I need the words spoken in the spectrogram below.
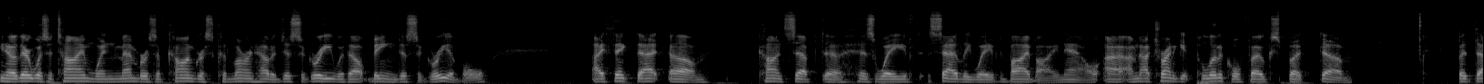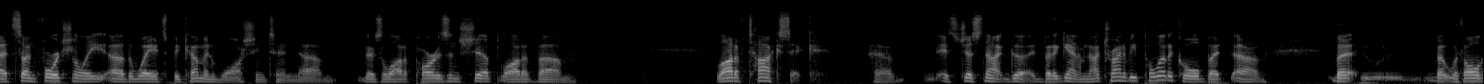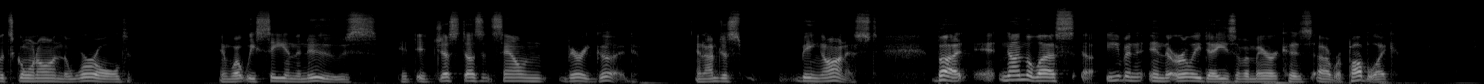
You know, there was a time when members of Congress could learn how to disagree without being disagreeable. I think that um, concept uh, has waved, sadly waved bye bye now. I'm not trying to get political, folks, but um, but that's unfortunately uh, the way it's become in Washington. Um, there's a lot of partisanship, a lot of um, a lot of toxic. Uh, it's just not good. But again, I'm not trying to be political, but uh, but but with all that's going on in the world and what we see in the news, it, it just doesn't sound very good. And I'm just being honest. But nonetheless, uh, even in the early days of America's uh, republic,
